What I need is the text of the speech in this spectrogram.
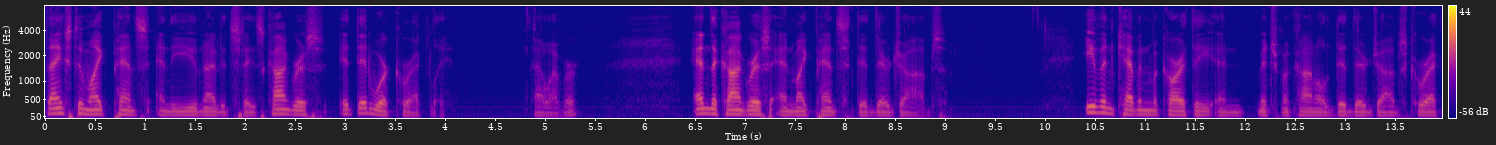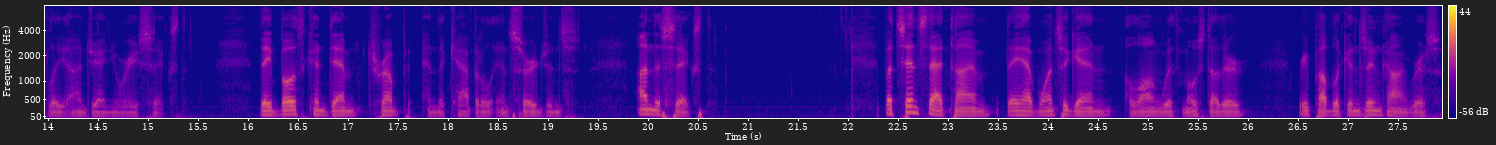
Thanks to Mike Pence and the United States Congress, it did work correctly. However, And the Congress and Mike Pence did their jobs. Even Kevin McCarthy and Mitch McConnell did their jobs correctly on January 6th. They both condemned Trump and the Capitol insurgents on the 6th. But since that time, they have once again, along with most other Republicans in Congress,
